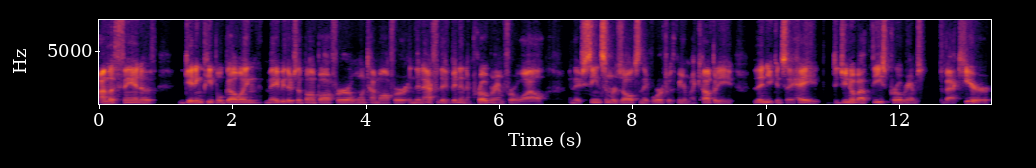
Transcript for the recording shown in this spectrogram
I'm a fan of getting people going. Maybe there's a bump offer, a one-time offer, and then after they've been in a program for a while and they've seen some results and they've worked with me or my company, then you can say, "Hey, did you know about these programs back here?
